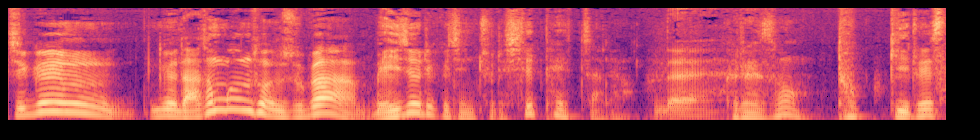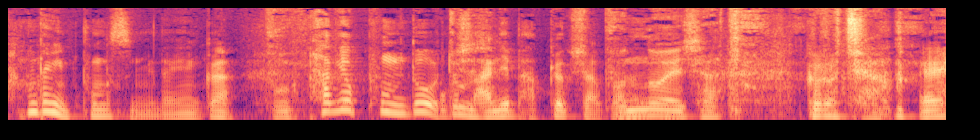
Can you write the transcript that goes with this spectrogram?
지금 그 나성범 선수가 메이저리그 진출에 실패했잖아요. 네. 그래서 독기를 상당히 품었습니다. 그러니까 타격폼도 좀 많이 바뀌었다고. 분노의 샷. 그렇죠. 예.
